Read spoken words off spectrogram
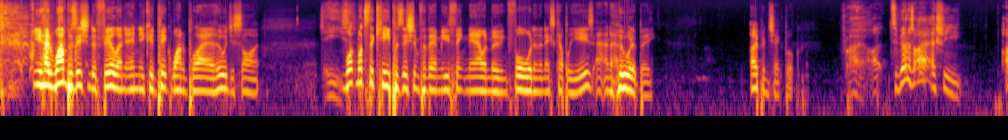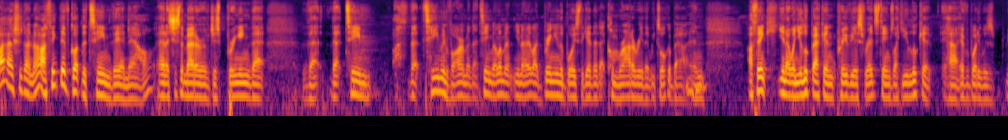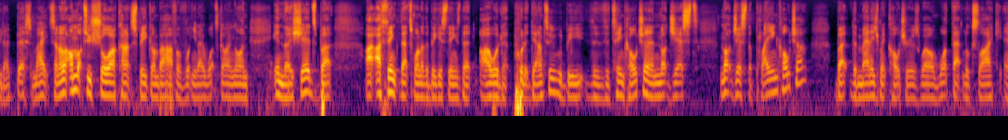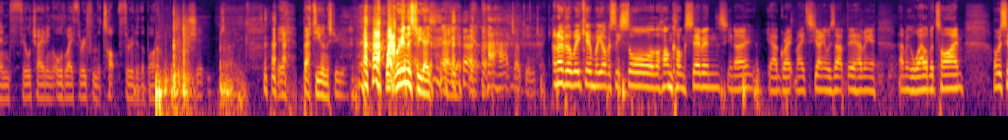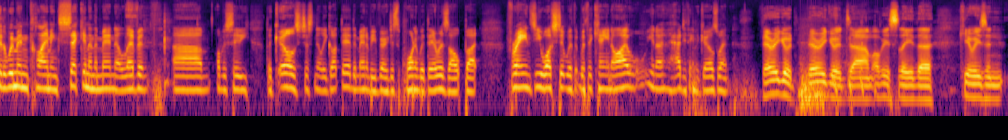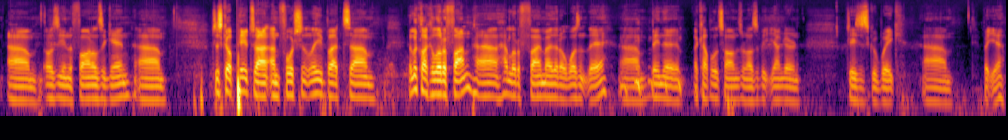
you had one position to fill and, and you could pick one player, who would you sign? Jeez. What what's the key position for them you think now and moving forward in the next couple of years, and who would it be? Open checkbook. Right. I, to be honest, I actually, I actually don't know. I think they've got the team there now, and it's just a matter of just bringing that, that that team, that team environment, that team element. You know, like bringing the boys together, that camaraderie that we talk about, and. Mm-hmm. I think you know when you look back in previous Reds teams, like you look at how everybody was, you know, best mates, and I'm not too sure. I can't speak on behalf of what you know what's going on in those sheds, but I, I think that's one of the biggest things that I would put it down to would be the, the team culture and not just not just the playing culture, but the management culture as well, and what that looks like, and filtrating all the way through from the top through to the bottom. Oh, shit. So, yeah, back to you in the studio. Wait, we're in the studios. Uh, yeah, yeah. Haha, joking, joking. And over the weekend, we obviously saw the Hong Kong Sevens. You know, our great mate Sione was up there having a having a whale of a time. Obviously, the women claiming second and the men eleventh. Um, obviously, the girls just nearly got there. The men would be very disappointed with their result. But Friends, you watched it with with a keen eye. You know, how do you think the girls went? Very good, very good. Um, obviously, the Kiwis and um, Aussie in the finals again. Um, just got pipped, uh, unfortunately, but um, it looked like a lot of fun. Uh, had a lot of FOMO that I wasn't there. Um, been there a couple of times when I was a bit younger, and Jesus, good week. Um, but yeah,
